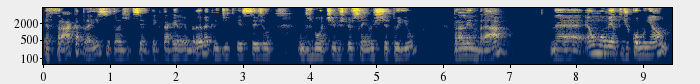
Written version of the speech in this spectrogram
é, fraca para isso, então a gente sempre tem que estar relembrando. Acredito que esse seja um dos motivos que o Senhor instituiu para lembrar. Né? É um momento de comunhão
